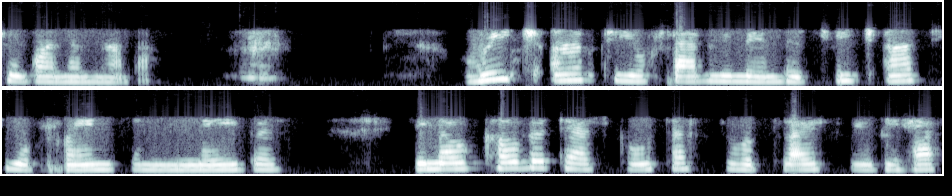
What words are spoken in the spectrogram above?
to one another. Reach out to your family members, reach out to your friends and neighbors. You know, COVID has brought us to a place where we have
